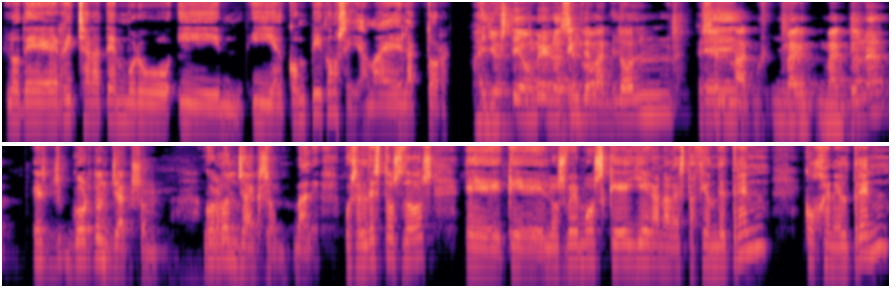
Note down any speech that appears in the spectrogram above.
lo de Richard Attenborough y, y el compi, ¿cómo se llama el actor? Ay, yo este hombre lo es el de McDonald, es el eh, McDonald. Es Gordon Jackson. Gordon Jackson, vale. Pues el de estos dos, eh, que los vemos que llegan a la estación de tren, cogen el tren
